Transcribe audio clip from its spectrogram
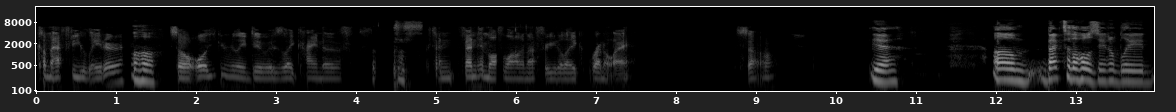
come after you later. Uh huh. So all you can really do is like kind of fend fend him off long enough for you to like run away. So Yeah. Um, back to the whole Xenoblade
